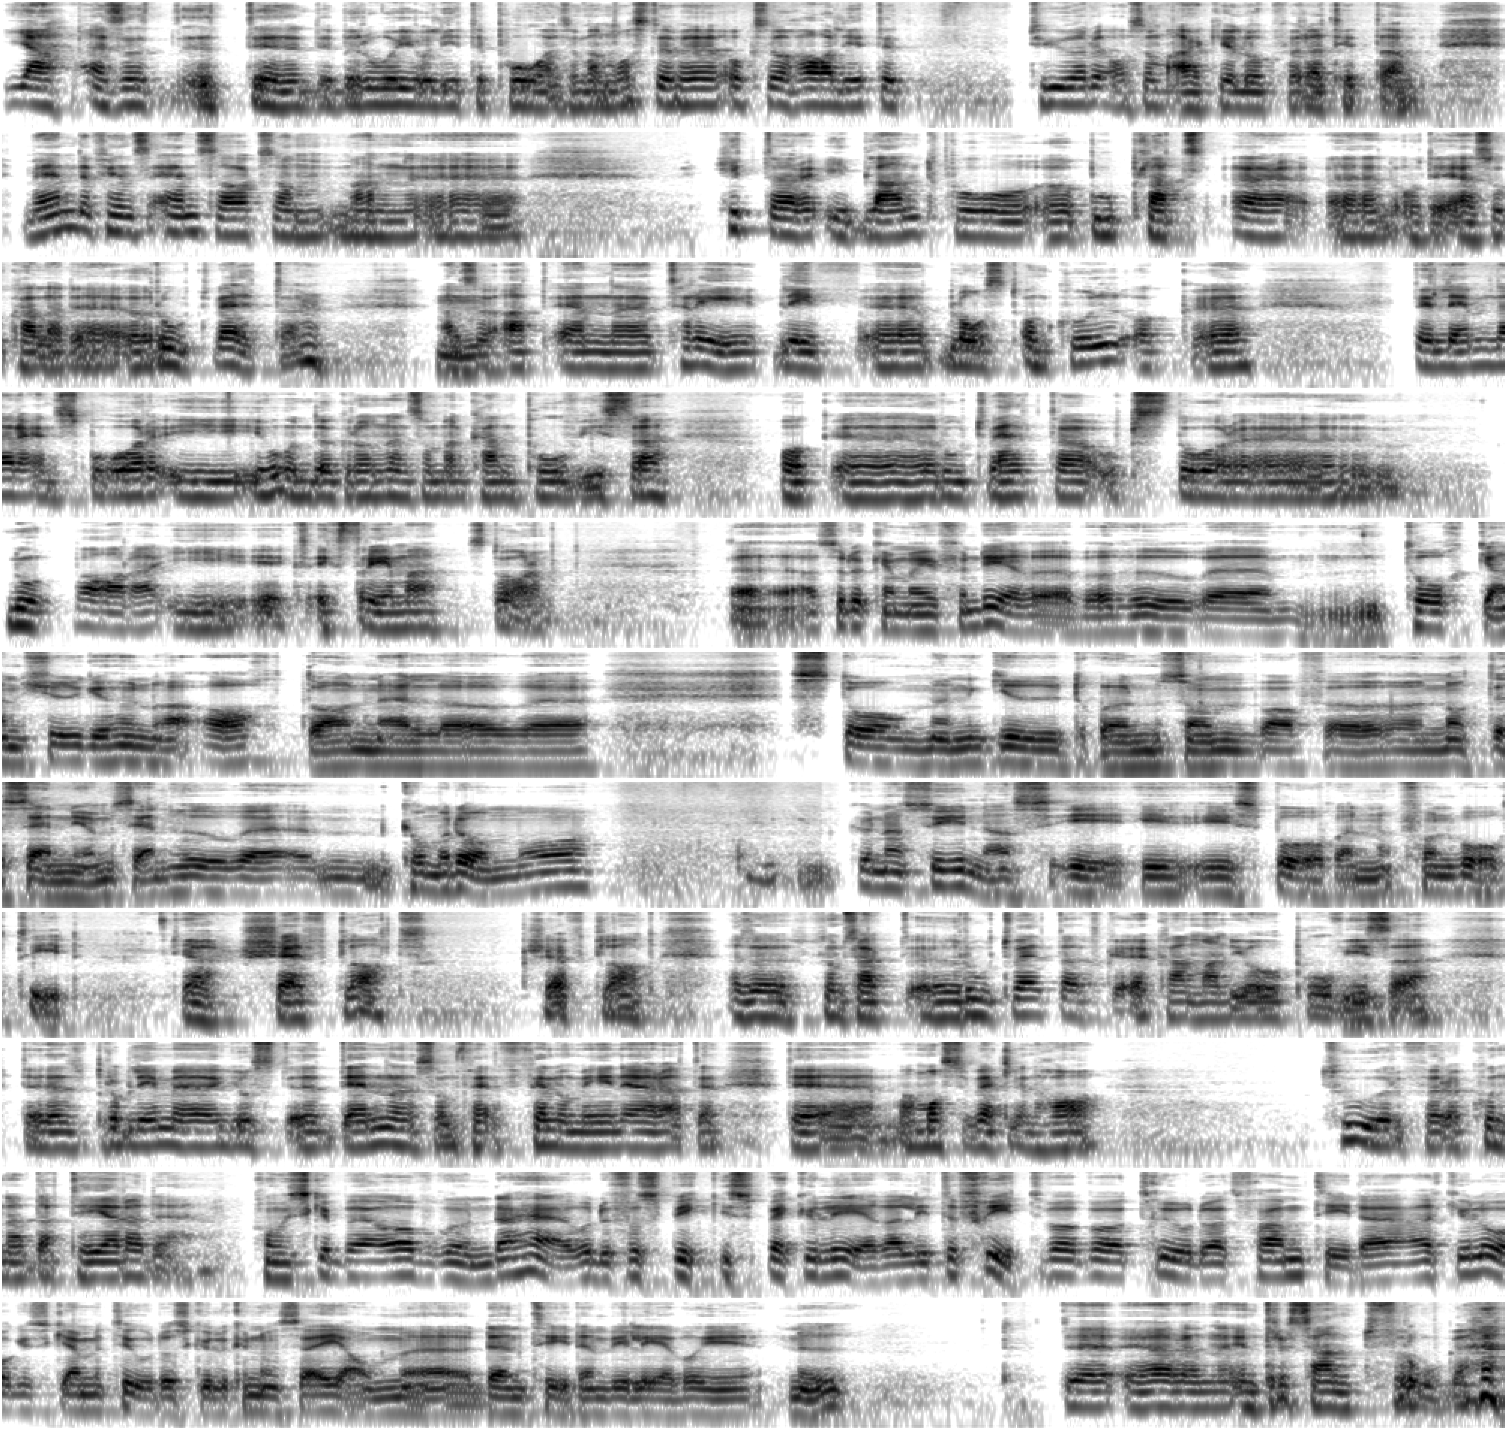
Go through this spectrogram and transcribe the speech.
Ja, alltså det, det beror ju lite på. Alltså man måste också ha lite tur och som arkeolog för att hitta. Men det finns en sak som man eh, hittar ibland på uh, boplatser uh, och det är så kallade rotvältor. Mm. Alltså att en uh, trä blev uh, blåst omkull och uh, det lämnar en spår i, i undergrunden som man kan påvisa och uh, rotvälta uppstår uh, nu bara i ex extrema storm. Eh, alltså då kan man ju fundera över hur eh, torkan 2018 eller eh, stormen Gudrun som var för något decennium sedan, hur eh, kommer de att kunna synas i, i, i spåren från vår tid? Ja, självklart. Självklart. Alltså, som sagt, rotvältat kan man ju påvisa. Det problemet är just eh, den som fenomen är att det, det, man måste verkligen ha tur för att kunna datera det. Om vi ska börja avrunda här och du får spe spekulera lite fritt. Vad, vad, tror du att framtida arkeologiska metoder skulle kunna säga om uh, den tiden vi lever i nu? Det är en intressant fråga.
